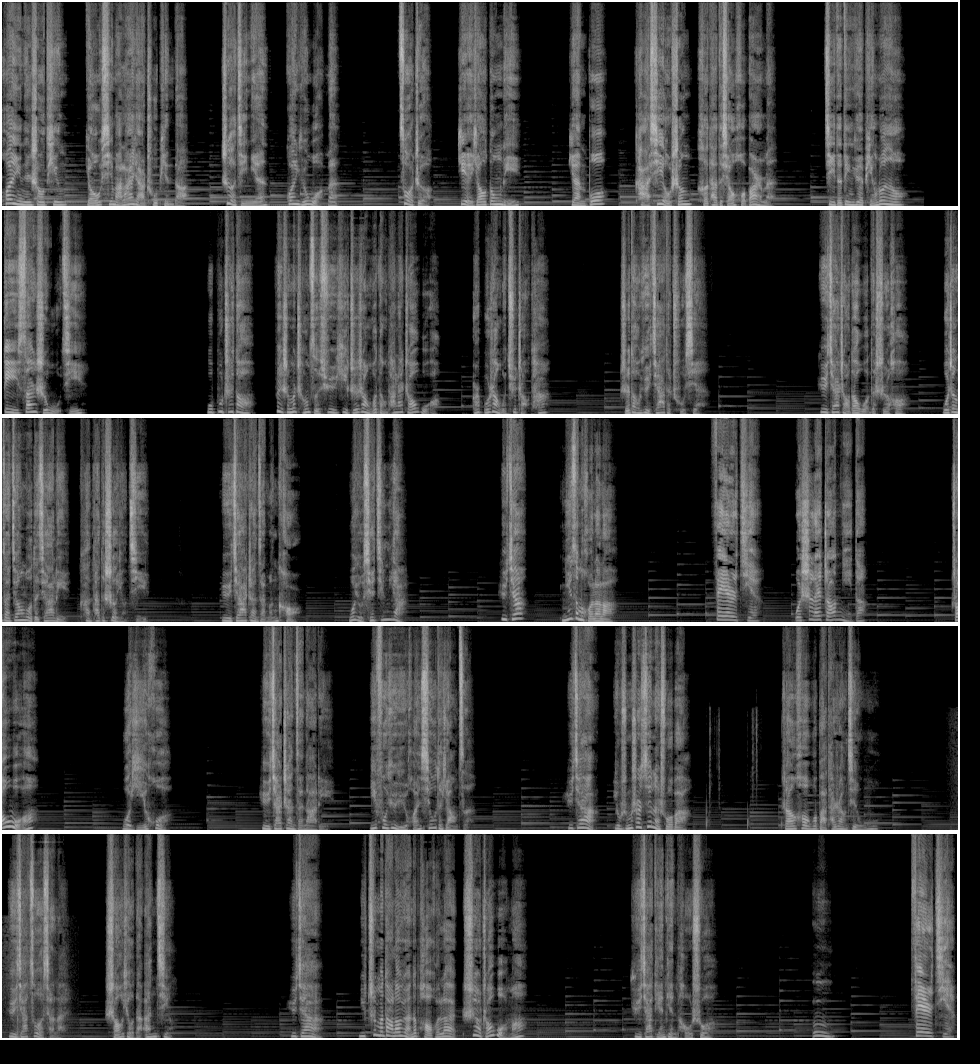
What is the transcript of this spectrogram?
欢迎您收听由喜马拉雅出品的《这几年关于我们》，作者夜妖东篱，演播卡西有声和他的小伙伴们。记得订阅、评论哦。第三十五集，我不知道为什么程子旭一直让我等他来找我，而不让我去找他。直到玉佳的出现，玉佳找到我的时候。我正在江洛的家里看他的摄影集，玉佳站在门口，我有些惊讶。玉佳，你怎么回来了？菲儿姐，我是来找你的。找我？我疑惑。玉佳站在那里，一副欲语还休的样子。玉佳，有什么事进来说吧。然后我把她让进屋。玉佳坐下来，少有的安静。玉佳，你这么大老远的跑回来是要找我吗？玉佳点点头说：“嗯，菲儿姐，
